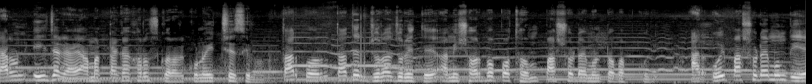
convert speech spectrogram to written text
কারণ এই জায়গায় আমার টাকা খরচ করার কোনো ইচ্ছে ছিল না। তারপর তাদের জোরাজোরিতে আমি সর্বপ্রথম পাঁচশো ডায়মন্ড টপ আপ করি, আর ওই পাঁচশো ডায়মন্ড দিয়ে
